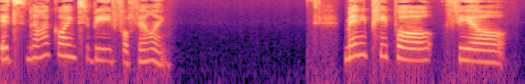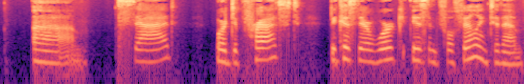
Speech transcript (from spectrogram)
it's not going to be fulfilling. Many people feel um, sad or depressed because their work isn't fulfilling to them.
